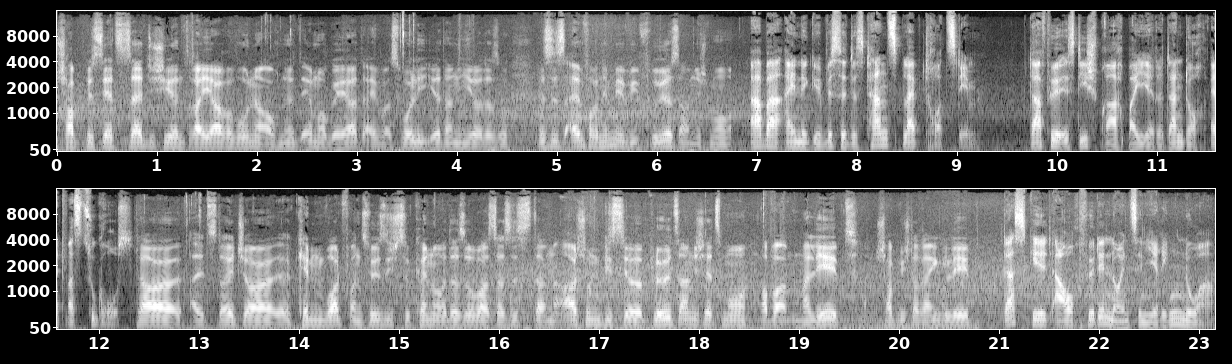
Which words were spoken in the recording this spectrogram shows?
Ich habe bis jetzt, seit ich hier in drei Jahren wohne, auch nicht immer gehört, ey, was wollt ihr dann hier oder so. Es ist einfach nicht mehr wie früher, sag ich mal. Aber eine gewisse Distanz bleibt trotzdem. Dafür ist die Sprachbarriere dann doch etwas zu groß. Klar, als Deutscher kein Wort Französisch zu können oder sowas, das ist dann auch schon ein bisschen blöd, sage ich jetzt mal. Aber man lebt. Ich habe mich da reingelebt. Das gilt auch für den 19-jährigen Noah,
